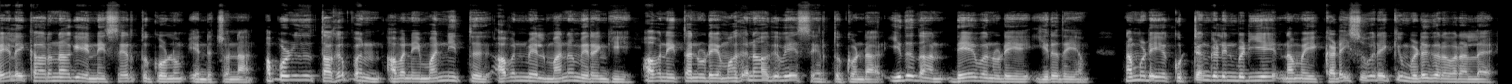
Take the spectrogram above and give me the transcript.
வேலைக்காரனாக என்னை சேர்த்து கொள்ளும் என்று சொன்னான். அப்பொழுது தகப்பன் அவனை மன்னித்து அவன் மேல் மனம் இறங்கி அவனை தன்னுடைய மகனாகவே சேர்த்து கொண்டார் இதுதான் தேவனுடைய இருதயம். நம்முடைய குற்றங்களின்படியே நம்மை கடைசி வரைக்கும் விடுகிறவர் அல்ல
